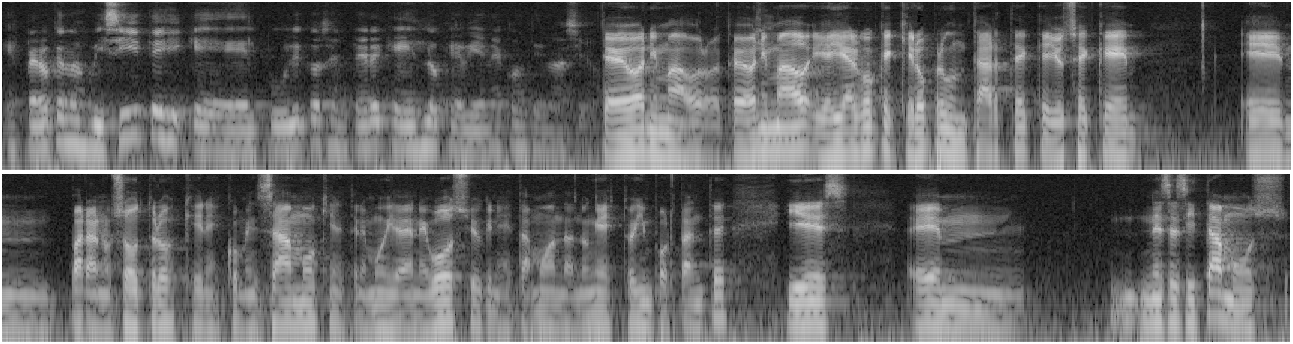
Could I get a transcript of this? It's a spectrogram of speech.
espero que nos visites y que el público se entere qué es lo que viene a continuación. Te veo animado, bro, te veo animado y hay algo que quiero preguntarte que yo sé que em, para nosotros, quienes comenzamos, quienes tenemos idea de negocio, quienes estamos andando en esto, es importante y es, em, necesitamos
